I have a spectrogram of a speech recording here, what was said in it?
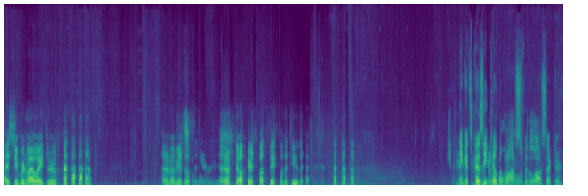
I supered my way through. I don't know if you're That's supposed to. I don't know if you're supposed to be able to do that. I think it's because he killed the boss for the lost sector.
